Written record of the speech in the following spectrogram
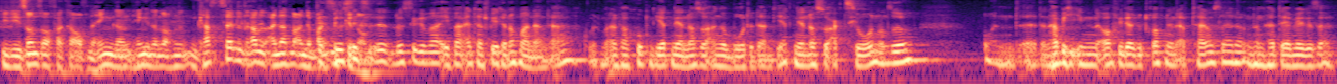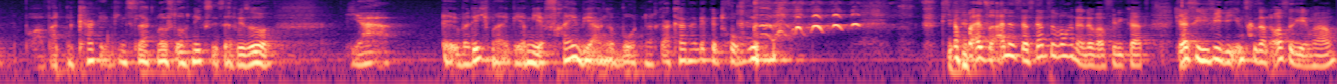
Die, die sonst auch verkaufen, da hängen dann, hängen dann noch ein Kastzettel dran und einer hat noch an der Bank Das Lustige, mitgenommen. Lustige war, ich war einen Tag später nochmal dann da, wollte mal einfach gucken, die hatten ja noch so Angebote dann, die hatten ja noch so Aktionen und so. Und äh, dann habe ich ihn auch wieder getroffen, den Abteilungsleiter, und dann hat er mir gesagt, was ein Kack, in Dienstag läuft auch nichts. Ich sag, wieso? Ja, äh, überleg mal, wir haben hier Freibier angeboten, hat gar keiner weggetrunken. die haben also alles, das ganze Wochenende war für die Katz. Ich weiß nicht, wie viel die insgesamt ausgegeben haben.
